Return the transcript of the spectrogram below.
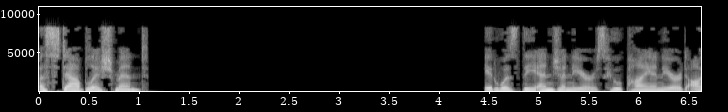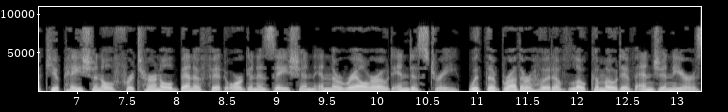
Establishment It was the engineers who pioneered occupational fraternal benefit organization in the railroad industry, with the Brotherhood of Locomotive Engineers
